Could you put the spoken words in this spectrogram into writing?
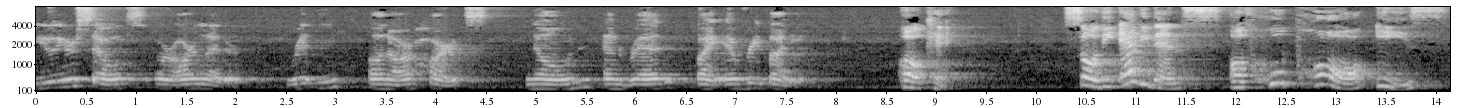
You yourselves are our letter, written on our hearts, known and read by everybody. Okay. So the evidence of who Paul is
